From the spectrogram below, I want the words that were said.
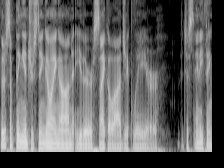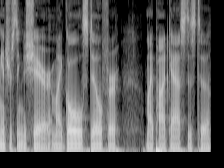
there's something interesting going on, either psychologically or just anything interesting to share. My goal still for my podcast is to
